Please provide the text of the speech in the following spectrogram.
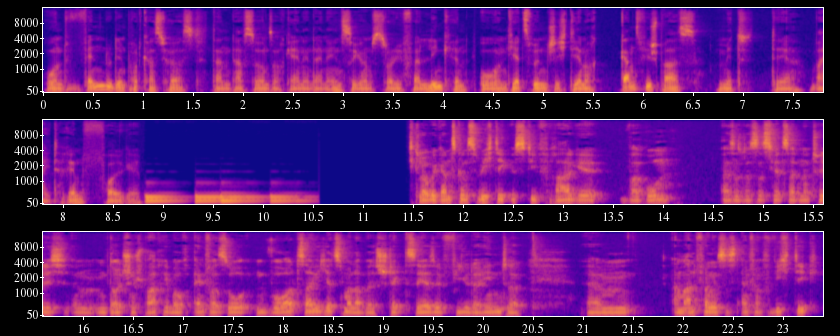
Und wenn du den Podcast hörst, dann darfst du uns auch gerne in deiner Instagram Story verlinken. Und jetzt wünsche ich dir noch ganz viel Spaß mit der weiteren Folge. Ich glaube, ganz, ganz wichtig ist die Frage, warum. Also das ist jetzt halt natürlich im, deutschen Sprachgeber auch einfach so ein Wort, sage ich jetzt mal, aber es steckt sehr, sehr viel dahinter. Ähm, am Anfang ist es einfach wichtig,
